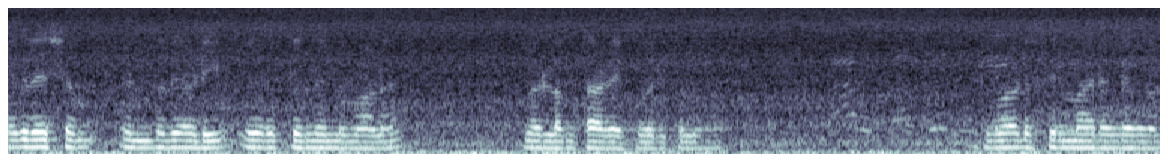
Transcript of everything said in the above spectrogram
ഏകദേശം എൺപത് അടി ഉയരത്തിൽ നിന്നുമാണ് വെള്ളം താഴേക്ക് വരുത്തുന്നത് ഒരുപാട് സിനിമാ രംഗങ്ങൾ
